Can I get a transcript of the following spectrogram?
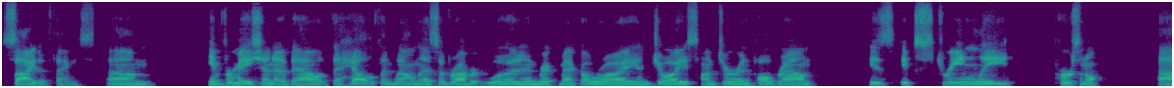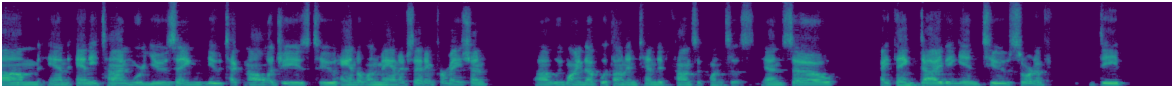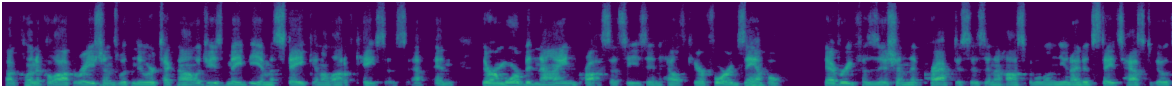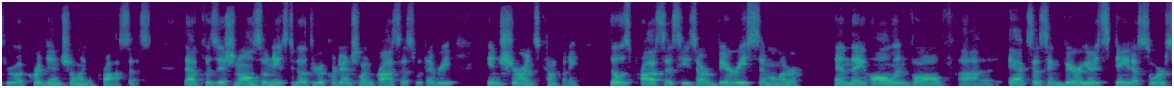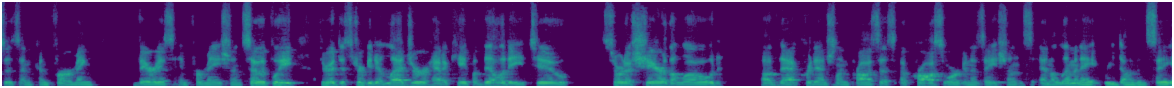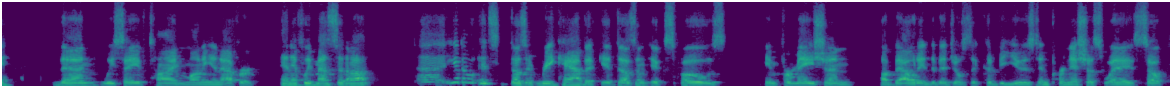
side of things. Um, information about the health and wellness of Robert Wood and Rick McElroy and Joyce Hunter and Paul Browne is extremely personal. Um, and anytime we're using new technologies to handle and manage that information, uh, we wind up with unintended consequences. And so I think diving into sort of deep uh, clinical operations with newer technologies may be a mistake in a lot of cases. And there are more benign processes in healthcare. For example, every physician that practices in a hospital in the United States has to go through a credentialing process. That physician also needs to go through a credentialing process with every insurance company. Those processes are very similar and they all involve uh, accessing various data sources and confirming various information. So if we, through a distributed ledger, had a capability to sort of share the load of that credentialing process across organizations and eliminate redundancy, then we save time, money, and effort. And if we mess it up, uh, you know, it doesn't wreak havoc. It doesn't expose information about individuals that could be used in pernicious ways. So,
